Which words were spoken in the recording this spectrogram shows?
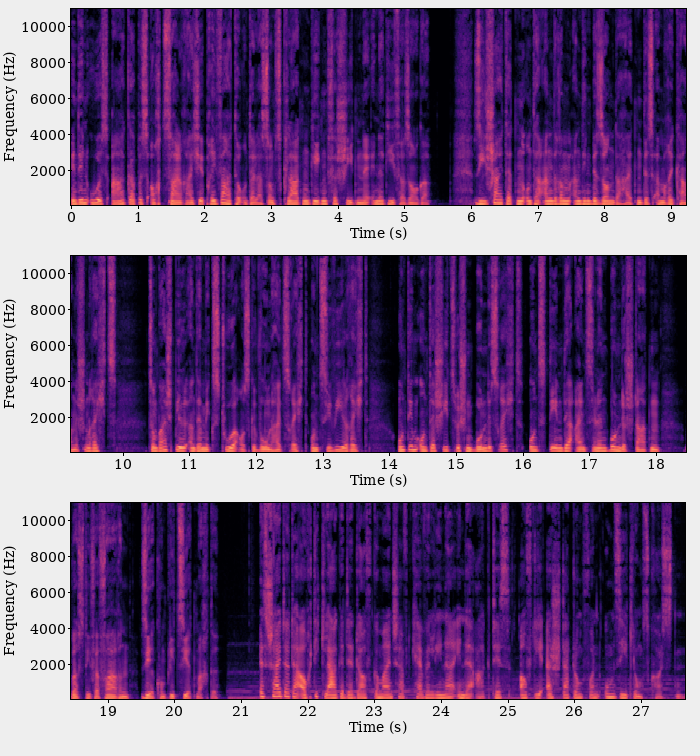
In den USA gab es auch zahlreiche private Unterlassungsklagen gegen verschiedene Energieversorger. Sie scheiterten unter anderem an den Besonderheiten des amerikanischen Rechts, zum Beispiel an der Mixtur aus Gewohnheitsrecht und Zivilrecht und dem Unterschied zwischen Bundesrecht und dem der einzelnen Bundesstaaten, was die Verfahren sehr kompliziert machte. Es scheiterte auch die Klage der Dorfgemeinschaft Cavallina in der Arktis auf die Erstattung von Umsiedlungskosten,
